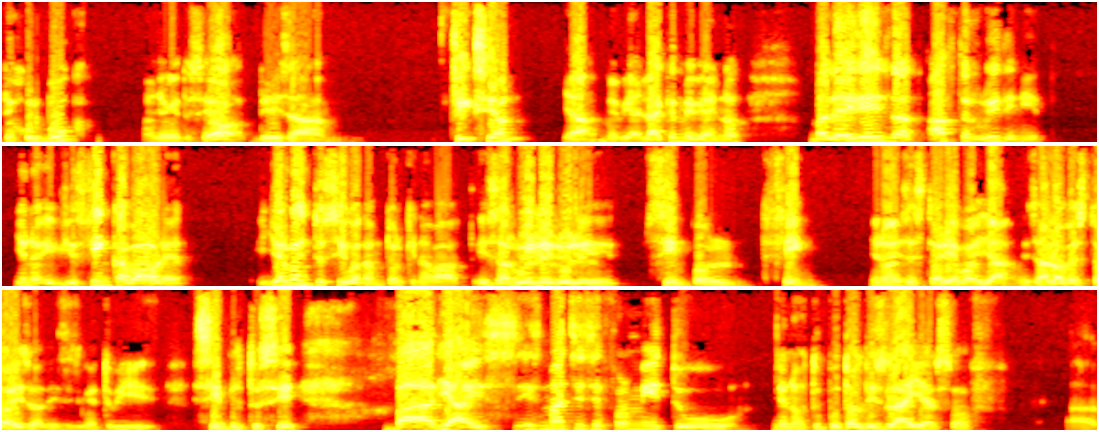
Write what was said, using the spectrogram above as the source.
the whole book, and you're going to say, "Oh, there is a fiction. Yeah, maybe I like it, maybe I not." But the idea is that after reading it, you know, if you think about it, you're going to see what I'm talking about. It's a really, really simple thing. You know, it's a story about yeah, it's a love story, so this is going to be simple to see. But yeah, it's it's much easier for me to you know to put all these layers of uh,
